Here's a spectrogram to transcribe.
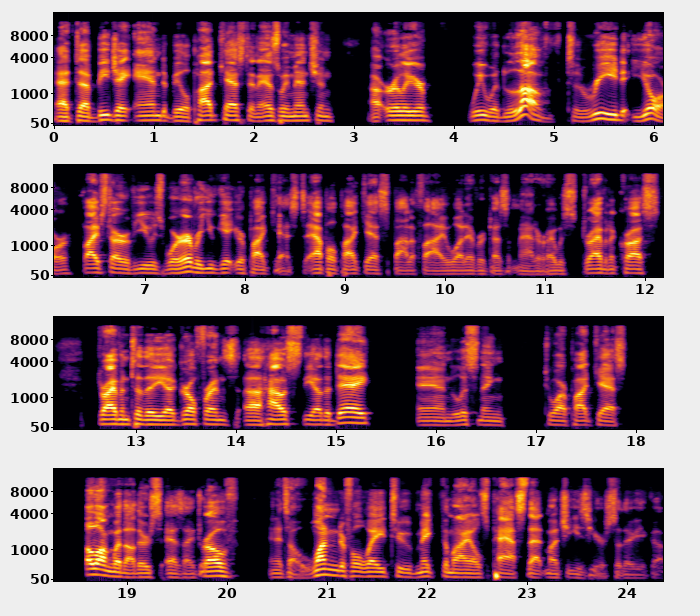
at uh, BJ and Bill podcast. And as we mentioned uh, earlier, we would love to read your five star reviews wherever you get your podcasts Apple Podcasts, Spotify, whatever, doesn't matter. I was driving across, driving to the uh, girlfriend's uh, house the other day and listening to our podcast along with others as I drove. And it's a wonderful way to make the miles pass that much easier. So there you go.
